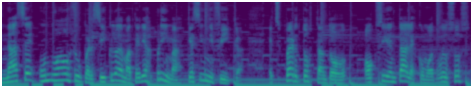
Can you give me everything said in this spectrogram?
Nace un nuevo superciclo de materias primas. ¿Qué significa? Expertos, tanto occidentales como rusos,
